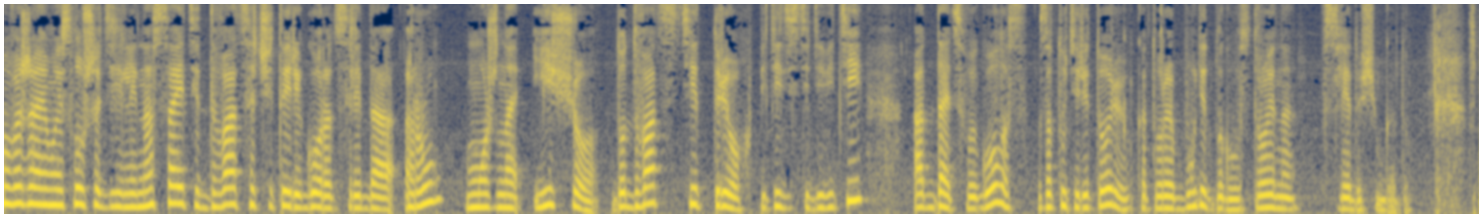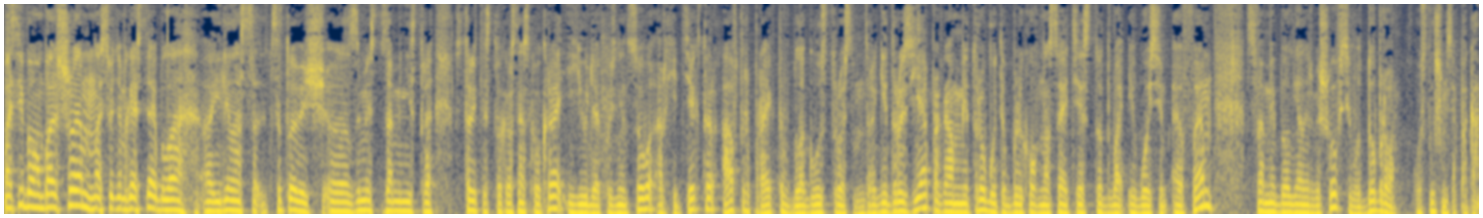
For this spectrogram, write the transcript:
уважаемые слушатели, на сайте 24 город среда ру можно еще до 23.59 отдать свой голос за ту территорию, которая будет благоустроена в следующем году. Спасибо вам большое. На сегодня в гостях была э, Елена Цитович, э, замминистра строительства Красноярского края, и Юлия Кузнецова, архитектор, автор проектов благоустройства. Дорогие друзья, программа «Метро» будет опубликована на сайте 102,8 FM. Эм. С вами был Ян Ревешов. Всего доброго. Услышимся. Пока.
